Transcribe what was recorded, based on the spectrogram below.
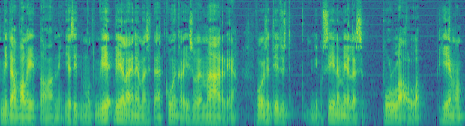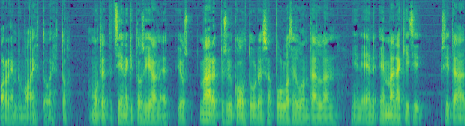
mitä valitaan, ja sit, mutta vielä enemmän sitä, että kuinka isoja määriä. Voisi tietysti niin kuin siinä mielessä pulla olla hieman parempi vaihtoehto. Mutta että siinäkin tosiaan, että jos määrät pysyy kohtuudessa pulla silloin tällöin, niin en, en mä näkisi sitä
